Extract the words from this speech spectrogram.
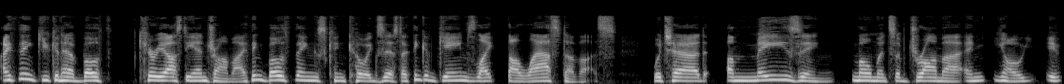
I think you can have both curiosity and drama. I think both things can coexist. I think of games like The Last of Us, which had amazing moments of drama and, you know, if,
